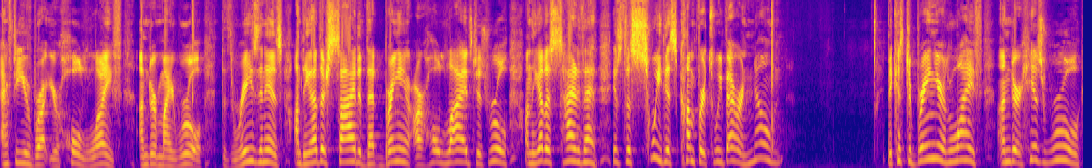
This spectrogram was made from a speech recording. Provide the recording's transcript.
after you've brought your whole life under my rule. But the reason is, on the other side of that, bringing our whole lives to his rule, on the other side of that is the sweetest comforts we've ever known. Because to bring your life under his rule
